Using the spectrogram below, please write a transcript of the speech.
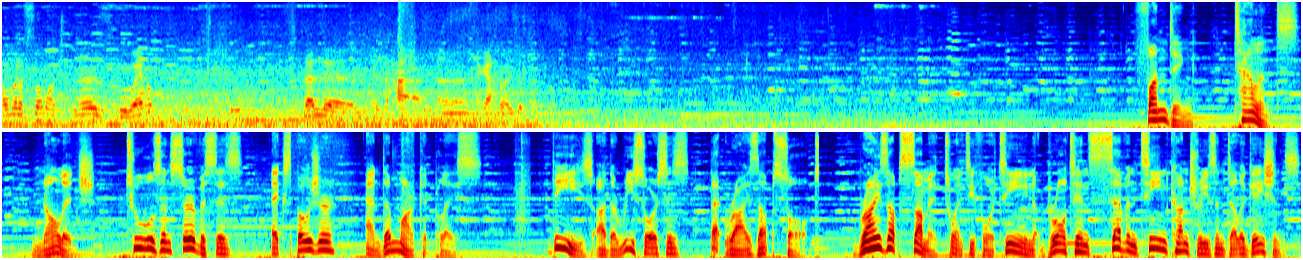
هم نفسهم انتربرينورز جواهم. ده اللي حقق آه، نجاح رايز اب funding, talents, knowledge, tools and services, exposure, and a marketplace. These are the resources that Rise Up sought. Rise Up Summit 2014 brought in 17 countries and delegations,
